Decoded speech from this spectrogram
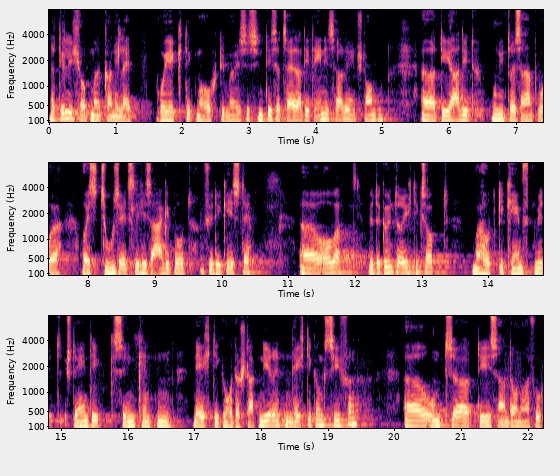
Natürlich hat man keine Leitprojekte gemacht. Es ist in dieser Zeit auch die Tennishalle entstanden, die auch nicht uninteressant war als zusätzliches Angebot für die Gäste. Äh, aber, wie der Günther richtig sagt, man hat gekämpft mit ständig sinkenden Nächtigung oder stagnierenden Nächtigungsziffern. Äh, und äh, die sind dann einfach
